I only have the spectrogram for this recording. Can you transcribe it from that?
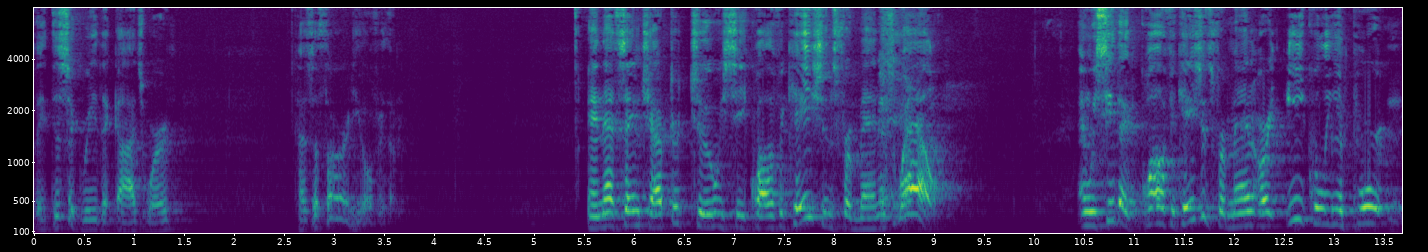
They disagree that God's word has authority over them. In that same chapter 2, we see qualifications for men as well. And we see that qualifications for men are equally important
